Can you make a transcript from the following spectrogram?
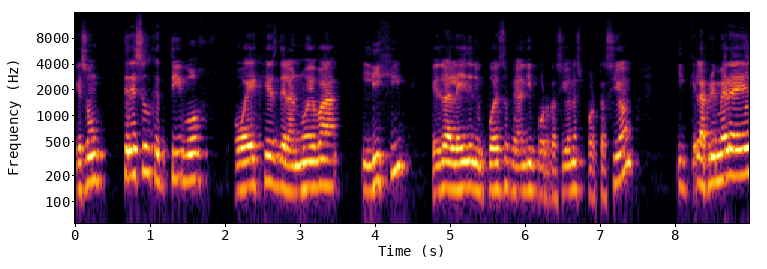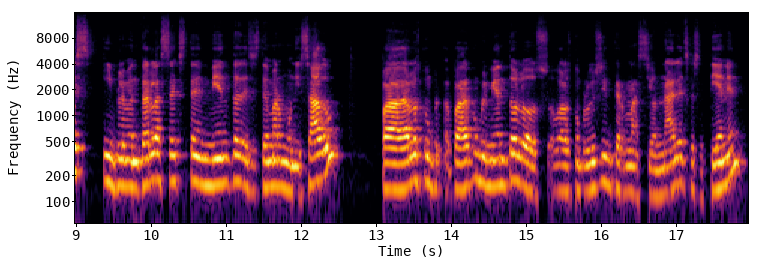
que son tres objetivos o ejes de la nueva LIGI, que es la Ley del Impuesto General de Importación Exportación. Y que la primera es implementar la sexta enmienda del sistema armonizado para dar, los, para dar cumplimiento los, a los compromisos internacionales que se tienen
